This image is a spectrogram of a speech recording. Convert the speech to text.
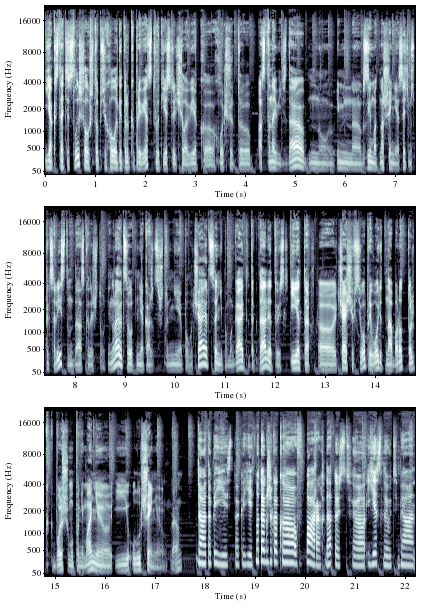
Я, кстати, слышал, что психологи только приветствуют, если человек э, хочет э, остановить, да, ну, именно взаимоотношения с этим специалистом, да, сказать, что вот не нравится, вот мне кажется, что не получается, не помогает и так далее. То есть, и это э, чаще всего приводит, наоборот, только к большему пониманию и улучшению, да. Да, так и есть, так и есть. Ну, так же, как э, в парах, да, то есть э, если у тебя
